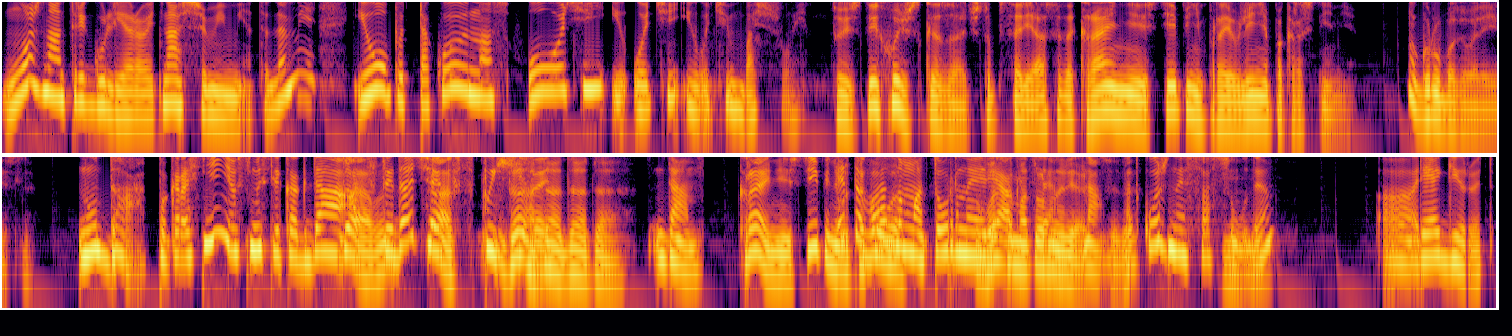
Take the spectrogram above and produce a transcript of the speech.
можно отрегулировать нашими методами, и опыт такой у нас очень и очень и очень большой. То есть ты хочешь сказать, что псориаз – это крайняя степень проявления покраснения? Ну, грубо говоря, если. Ну да, покраснение в смысле, когда да, от стыда человек да, вспыхивает. Да, да, да, да. Да. Крайняя степень Это вот такого... вазомоторная реакция. Вазомоторная реакция, да, да? Подкожные сосуды угу. реагируют.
